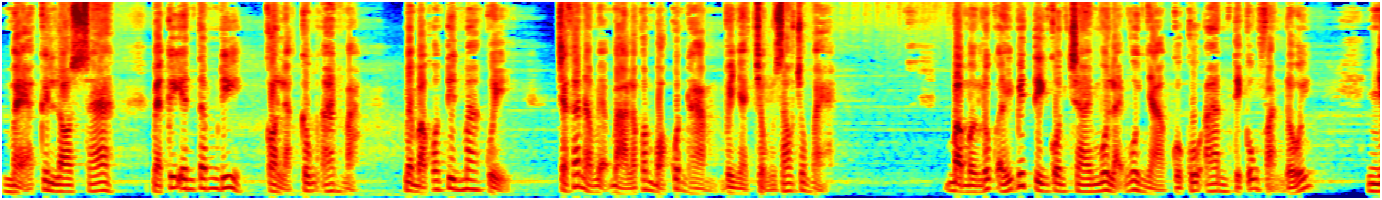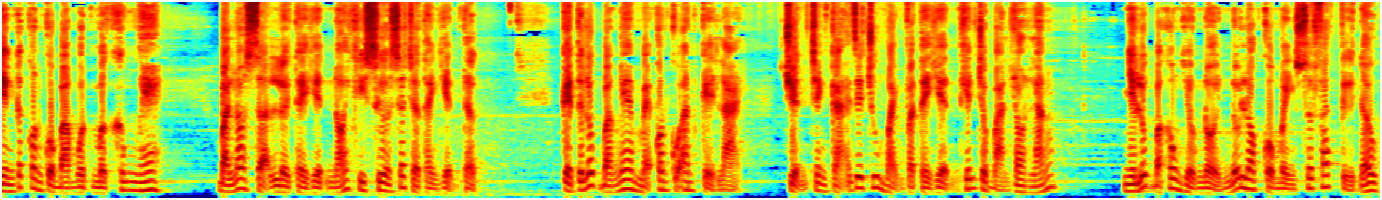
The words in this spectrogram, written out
Mẹ cứ lo xa, Mẹ cứ yên tâm đi, Con là công an mà. Mẹ bảo con tin ma quỷ. Chẳng khác nào mẹ bảo là con bỏ quân hàm Về nhà chồng rau cho mẹ. Bà Mừng lúc ấy biết tin con trai mua lại ngôi nhà của cô An Thì cũng phản đối. Nhưng các con của bà một mực không nghe. Bà lo sợ lời thầy Hiện nói khi xưa sẽ trở thành hiện thực. Kể từ lúc bà nghe mẹ con cô An kể lại, Chuyện tranh cãi giữa chú Mạnh và thầy Hiện khiến cho bà lo lắng. Nhiều lúc bà không hiểu nổi nỗi lo của mình xuất phát từ đâu.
